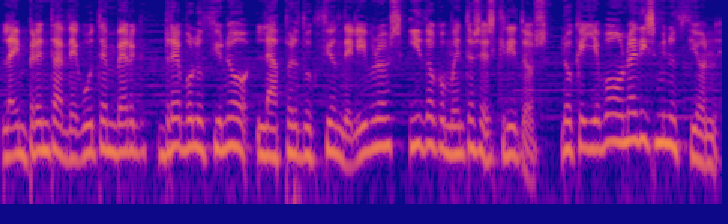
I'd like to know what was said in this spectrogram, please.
La imprenta de Gutenberg revolucionó la producción de libros y documentos escritos, lo que llevó a una disminución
